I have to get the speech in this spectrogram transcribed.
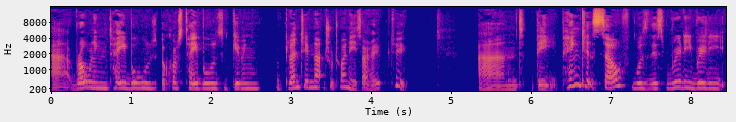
uh, rolling tables across tables, giving plenty of natural twenties. I hope too. And the pink itself was this really really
